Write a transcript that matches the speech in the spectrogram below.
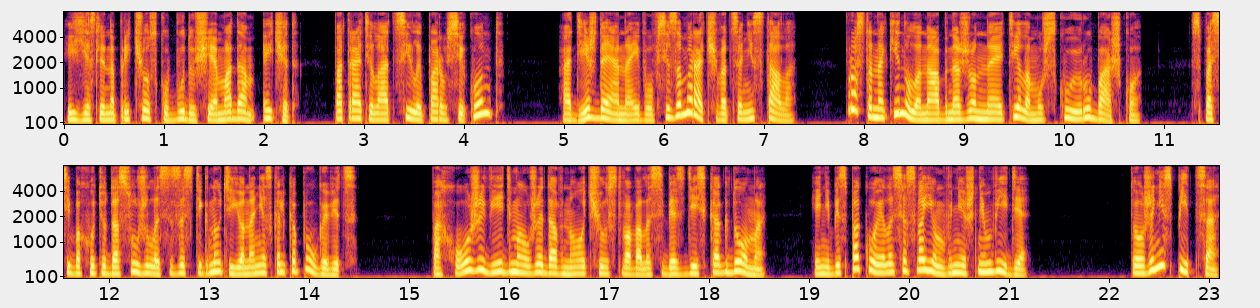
И если на прическу будущая мадам Эчет потратила от силы пару секунд, одеждой она и вовсе заморачиваться не стала. Просто накинула на обнаженное тело мужскую рубашку. Спасибо, хоть удосужилась застегнуть ее на несколько пуговиц. Похоже, ведьма уже давно чувствовала себя здесь как дома и не беспокоилась о своем внешнем виде. «Тоже не спится?»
